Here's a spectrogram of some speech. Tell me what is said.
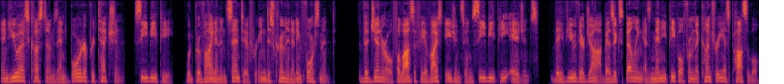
and U.S. Customs and Border Protection, CBP, would provide an incentive for indiscriminate enforcement. The general philosophy of ICE agents and CBP agents, they view their job as expelling as many people from the country as possible,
